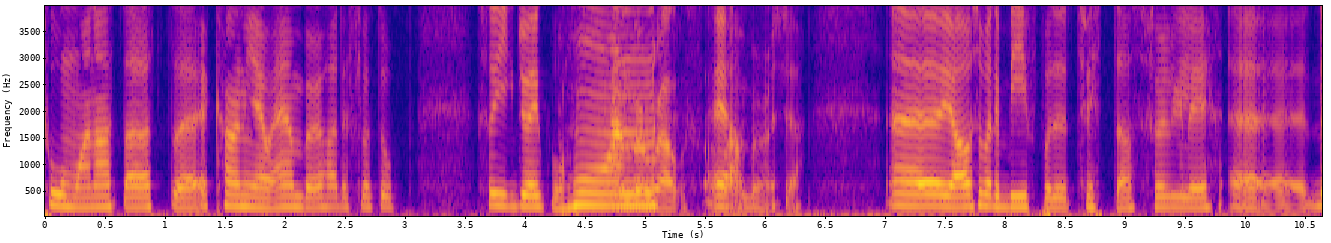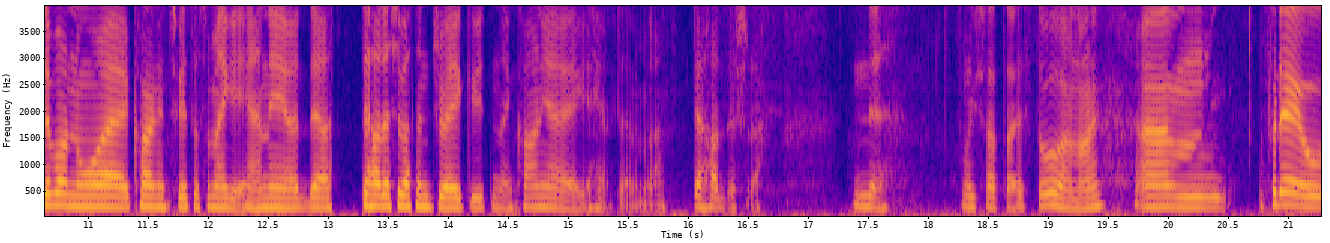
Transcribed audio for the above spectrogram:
to måneder etter at uh, Kanye og Amber hadde slått opp, så gikk Drake på hånd. Amber Rose, altså. Ja, Amber Rose, ja. Uh, ja, og så var det beef på Twitter, selvfølgelig. Uh, det var noe Kanye Twitter som jeg er enig i, og det, det hadde ikke vært en Drake uten en Kanye. Jeg er helt enig med den. Det hadde ikke det. Nei. Ikke etter historien, nei. Um, for det er jo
